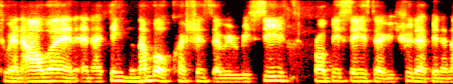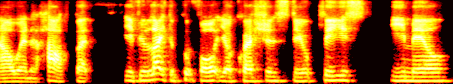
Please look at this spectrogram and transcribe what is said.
to an hour. And, and i think the number of questions that we received probably says that we should have been an hour and a half. But if you'd like to put forward your questions still please email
